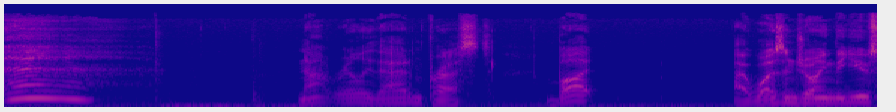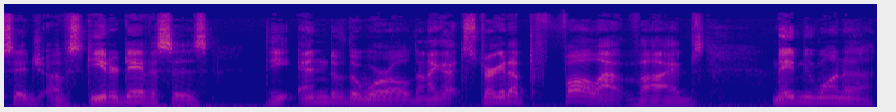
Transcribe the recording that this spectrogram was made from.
eh, not really that impressed. But I was enjoying the usage of Skeeter Davis's "The End of the World," and I got straight up Fallout vibes. Made me want to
